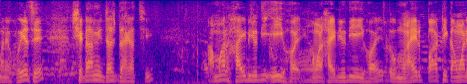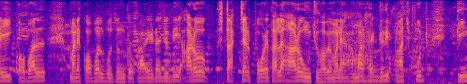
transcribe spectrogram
মানে হয়েছে, সেটা আমি জাস্ট দেখাচ্ছি। আমার হাইট যদি এই হয় আমার হাইট যদি এই হয় তো মায়ের পা ঠিক আমার এই কপাল মানে কপাল পর্যন্ত। আর এটা যদি আরও স্ট্রাকচার পড়ে তাহলে আরও উঁচু হবে। মানে আমার হাইট যদি পাঁচ ফুট তিন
